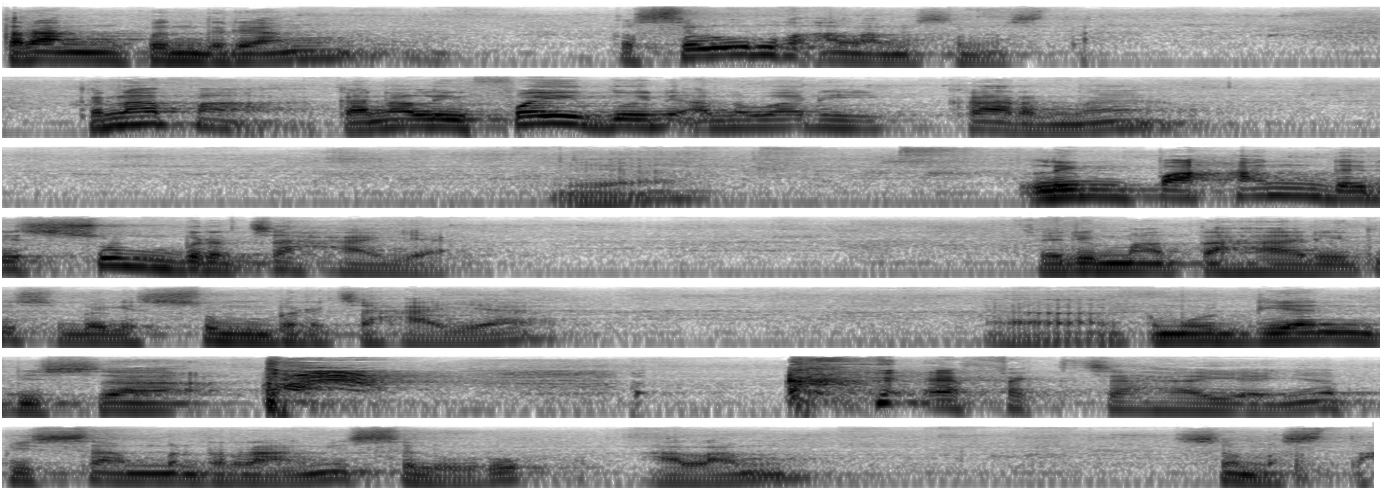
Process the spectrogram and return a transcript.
terang benderang ke seluruh alam semesta. Kenapa? Karena lifaidu ini anwari karena ya limpahan dari sumber cahaya jadi matahari itu sebagai sumber cahaya, ya, kemudian bisa efek cahayanya bisa menerangi seluruh alam semesta.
